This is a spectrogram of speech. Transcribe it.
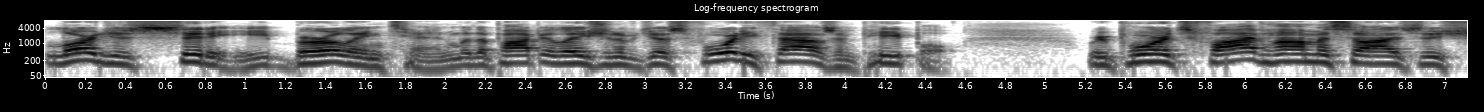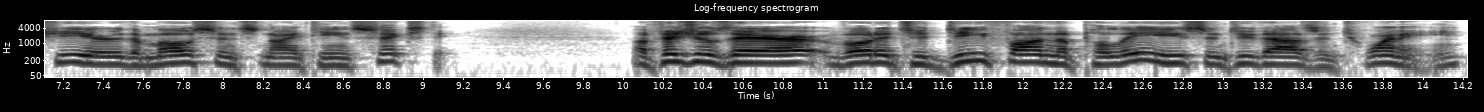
largest city, Burlington, with a population of just 40,000 people, reports five homicides this year, the most since 1960. Officials there voted to defund the police in 2020.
